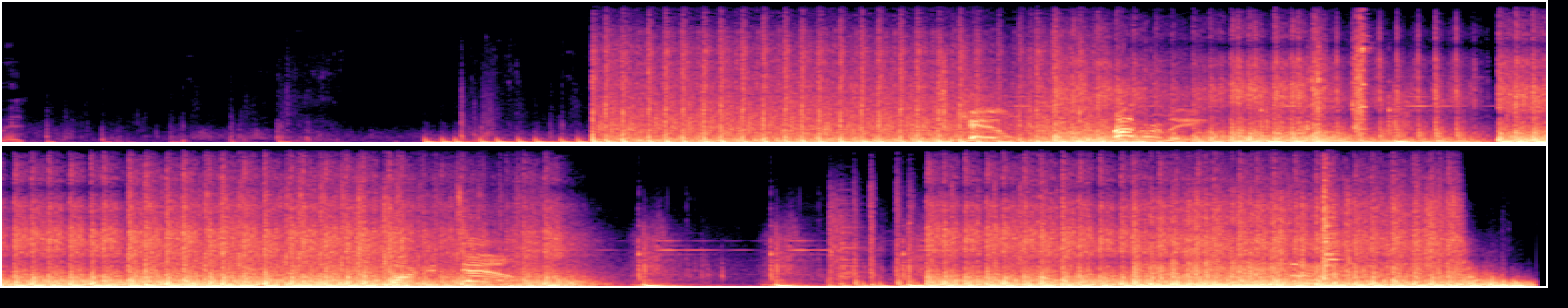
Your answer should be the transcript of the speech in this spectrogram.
time.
